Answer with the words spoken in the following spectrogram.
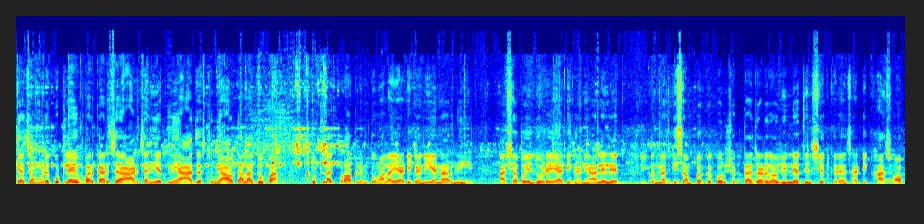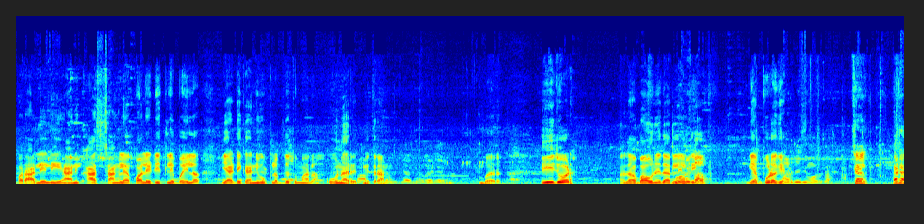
त्याच्यामुळे कुठल्याही प्रकारचं अडचण येत नाही. आजच तुम्ही आवताला झोपा. कुठलाच प्रॉब्लेम तुम्हाला या ठिकाणी येणार नाही आहे अशा बैलजोड्या या ठिकाणी आलेले आहेत. तर नक्की संपर्क करू शकता. जळगाव जिल्ह्यातील शेतकऱ्यांसाठी खास वापर आलेली आहे आणि खास चांगल्या क्वालिटीतले बैल या ठिकाणी उपलब्ध तुम्हाला होणार आहेत मित्रांनो. बरं. ही जोड आता भाऊने धरलेली ती. घ्या पुढं घ्या. चल हटा.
